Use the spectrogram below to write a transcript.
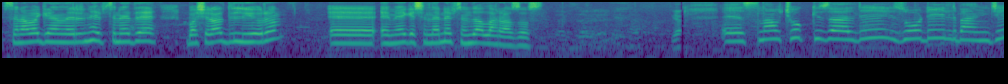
Sınava girenlerin hepsine de başarılar diliyorum. Ee, emeğe geçenlerin hepsine de Allah razı olsun. Ee, sınav çok güzeldi, zor değildi bence.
